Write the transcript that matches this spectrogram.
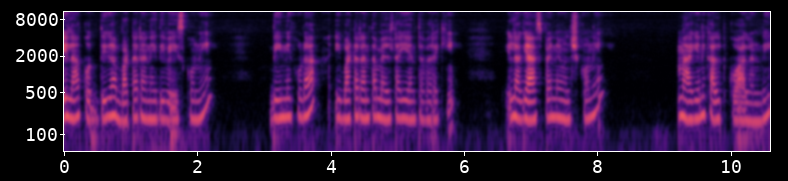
ఇలా కొద్దిగా బటర్ అనేది వేసుకొని దీన్ని కూడా ఈ బటర్ అంతా మెల్ట్ అయ్యేంత వరకు ఇలా గ్యాస్ పైన ఉంచుకొని మ్యాగీని కలుపుకోవాలండి.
